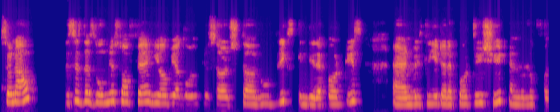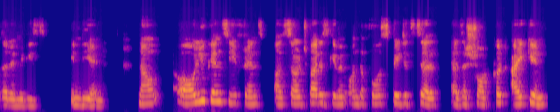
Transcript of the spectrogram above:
So now this is the Zomeo software. Here we are going to search the rubrics in the repertories and we'll create a repertory sheet and we'll look for the remedies in the end. Now all you can see friends, a search bar is given on the first page itself as a shortcut icon.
